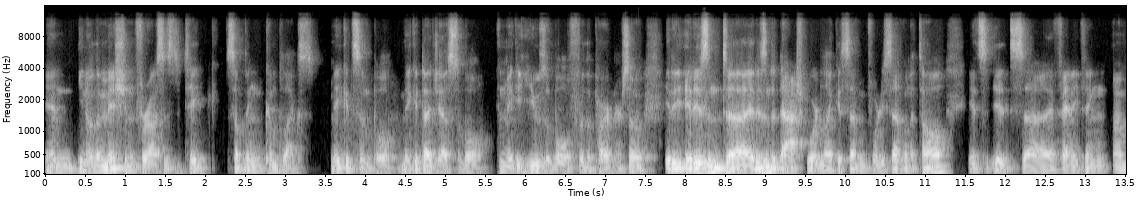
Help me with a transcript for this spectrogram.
and you know the mission for us is to take something complex make it simple, make it digestible, and make it usable for the partner. So it, it isn't uh, it isn't a dashboard like a 747 at all. It's it's uh, if anything um,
